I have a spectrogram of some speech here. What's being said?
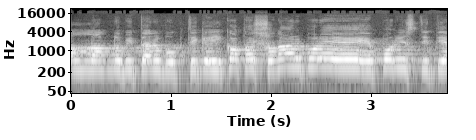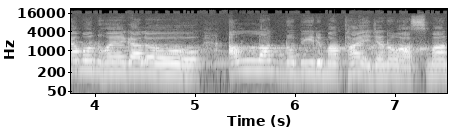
আল্লাহ নবী তার মুখ থেকে এই কথা শোনার পরে পরিস্থিতি এমন হয়ে গেল, আল্লাহ নবীর মাথায় যেন আসমান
